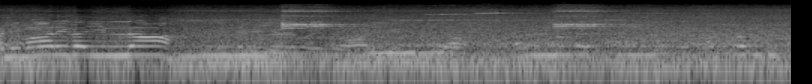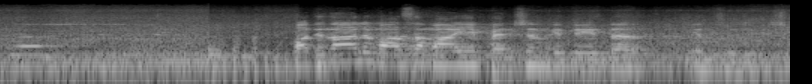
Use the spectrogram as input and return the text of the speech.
മണിമാളികയില്ല പതിനാല് മാസമായി പെൻഷൻ കിട്ടിയിട്ട് എന്ന് സൂചിപ്പിച്ചു.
